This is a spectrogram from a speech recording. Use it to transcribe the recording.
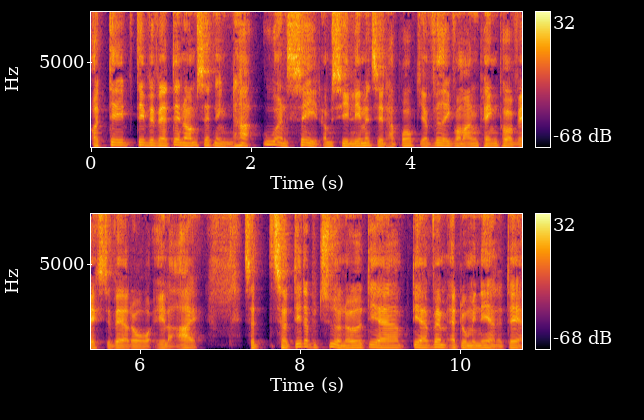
Og det, det vil være den omsætning, den har, uanset om Sea Limited har brugt, jeg ved ikke, hvor mange penge på at vækste hvert år eller ej. Så, så det, der betyder noget, det er, det er hvem er dominerende der.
